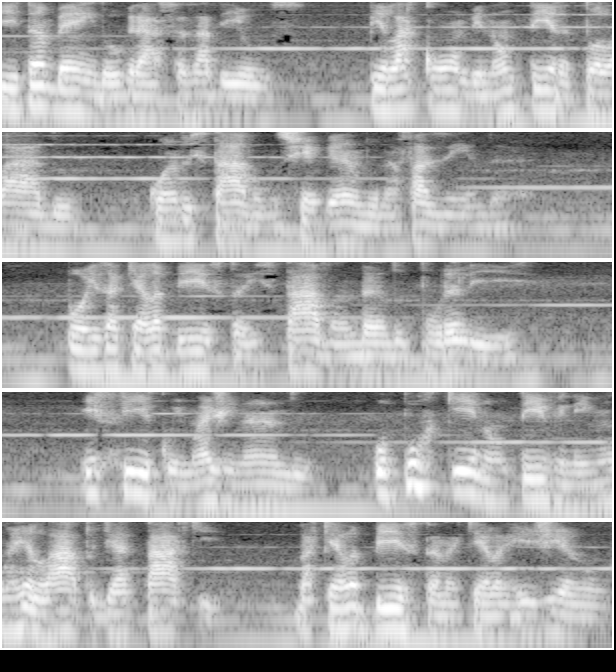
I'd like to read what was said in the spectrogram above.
E também dou graças a Deus pela Kombi não ter atolado quando estávamos chegando na fazenda, pois aquela besta estava andando por ali. E fico imaginando o porquê não teve nenhum relato de ataque daquela besta naquela região.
